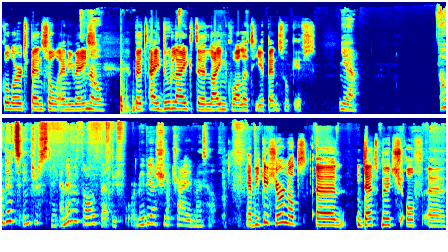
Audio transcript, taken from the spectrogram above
colored pencil anyways. No. But I do like the line quality a pencil gives. Yeah. Oh, that's interesting. I never thought of that before. Maybe I should try it myself. Yeah, because you're not uh, that much of a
